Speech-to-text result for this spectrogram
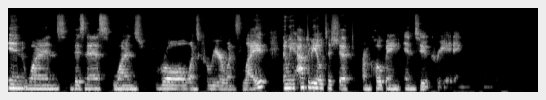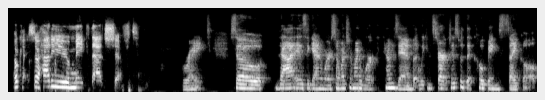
in one's business, one's role, one's career, one's life, then we have to be able to shift from coping into creating. Okay, so how do you make that shift? Right. So that is again where so much of my work comes in but we can start just with the coping cycle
